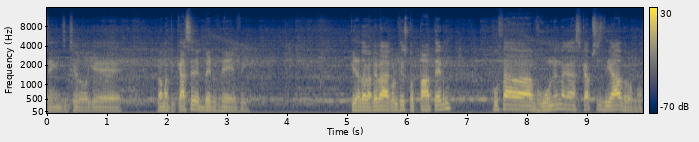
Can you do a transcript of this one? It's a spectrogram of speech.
change, ξέρω εγώ, και πραγματικά σε μπερδεύει. Κοίτα τώρα, πρέπει να ακολουθήσει το pattern που θα βγουν να σκάψεις διάδρομο.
